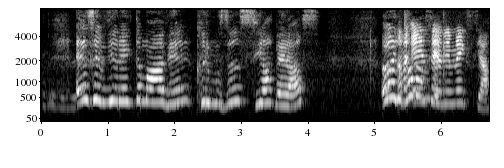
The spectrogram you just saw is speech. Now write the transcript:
Çok özür dilerim. En sevdiği renk de mavi, kırmızı, siyah, beyaz. Öyle Ama tamam. en sevdiğim renk siyah.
